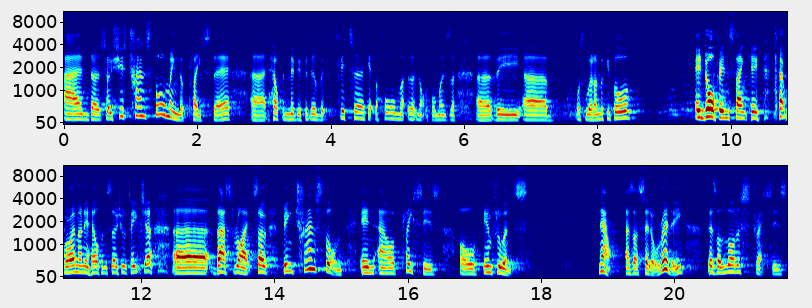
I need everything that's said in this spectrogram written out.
And uh, so she's transforming the place there, uh, helping maybe a little bit fitter, get the hormones, uh, not hormones, the, uh, the uh, what's the word I'm looking for? Endorphins, thank you. Don't worry, I'm only a health and social teacher. Uh, that's right. So being transformed in our places of influence. Now, as I said already, there's a lot of stresses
